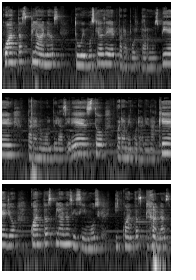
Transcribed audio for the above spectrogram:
¿Cuántas planas tuvimos que hacer para portarnos bien, para no volver a hacer esto, para mejorar en aquello? ¿Cuántas planas hicimos y cuántas planas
